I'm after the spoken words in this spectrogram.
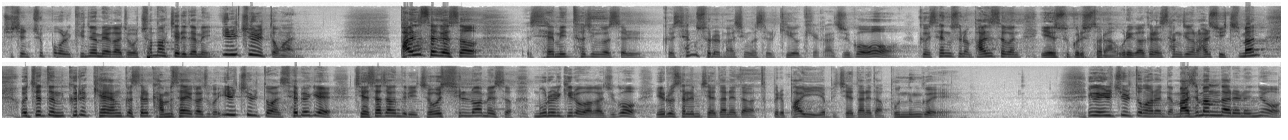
주신 축복을 기념해가지고 초막절이 되면 일주일 동안 반석에서 샘이 터진 것을 그 생수를 마신 것을 기억해 가지고 그 생수는 반석은 예수 그리스도라 우리가 그런 상징을 할 수 있지만 어쨌든 그렇게 한 것을 감사해 가지고 일주일 동안 새벽에 제사장들이 저 실로하면서 물을 길어 와 가지고 예루살렘 재단에다가 특별히 바위 옆에 재단에다 붓는 거예요. 이거 일주일 동안 하는데 마지막 날에는요,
